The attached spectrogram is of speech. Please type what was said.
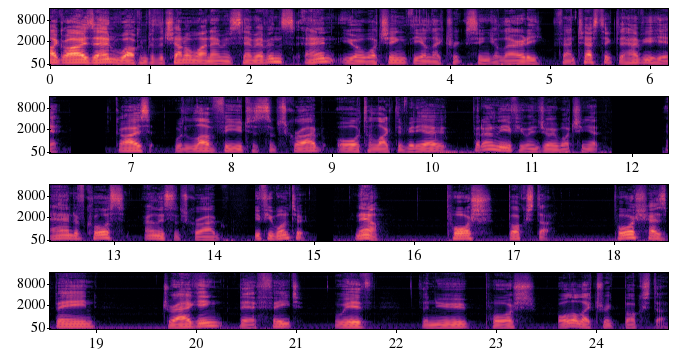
Hi guys and welcome to the channel. My name is Sam Evans and you're watching the Electric Singularity. Fantastic to have you here. Guys, would love for you to subscribe or to like the video, but only if you enjoy watching it. And of course, only subscribe if you want to. Now, Porsche Boxster. Porsche has been dragging their feet with the new Porsche all-electric Boxster.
